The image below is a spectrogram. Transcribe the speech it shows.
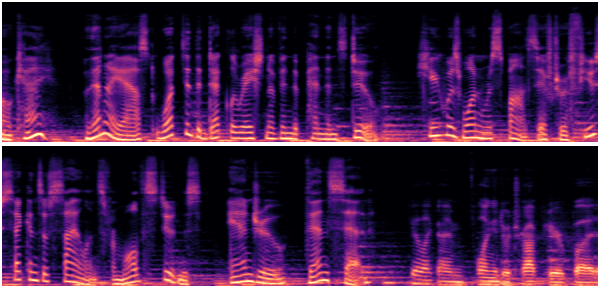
Okay. Then I asked, What did the Declaration of Independence do? Here was one response after a few seconds of silence from all the students. Andrew then said, I feel like I'm falling into a trap here, but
